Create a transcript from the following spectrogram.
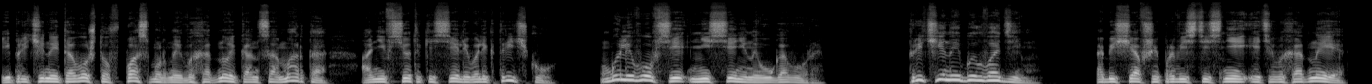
и причиной того, что в пасмурный выходной конца марта они все-таки сели в электричку, были вовсе не Сенины уговоры. Причиной был Вадим, обещавший провести с ней эти выходные,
